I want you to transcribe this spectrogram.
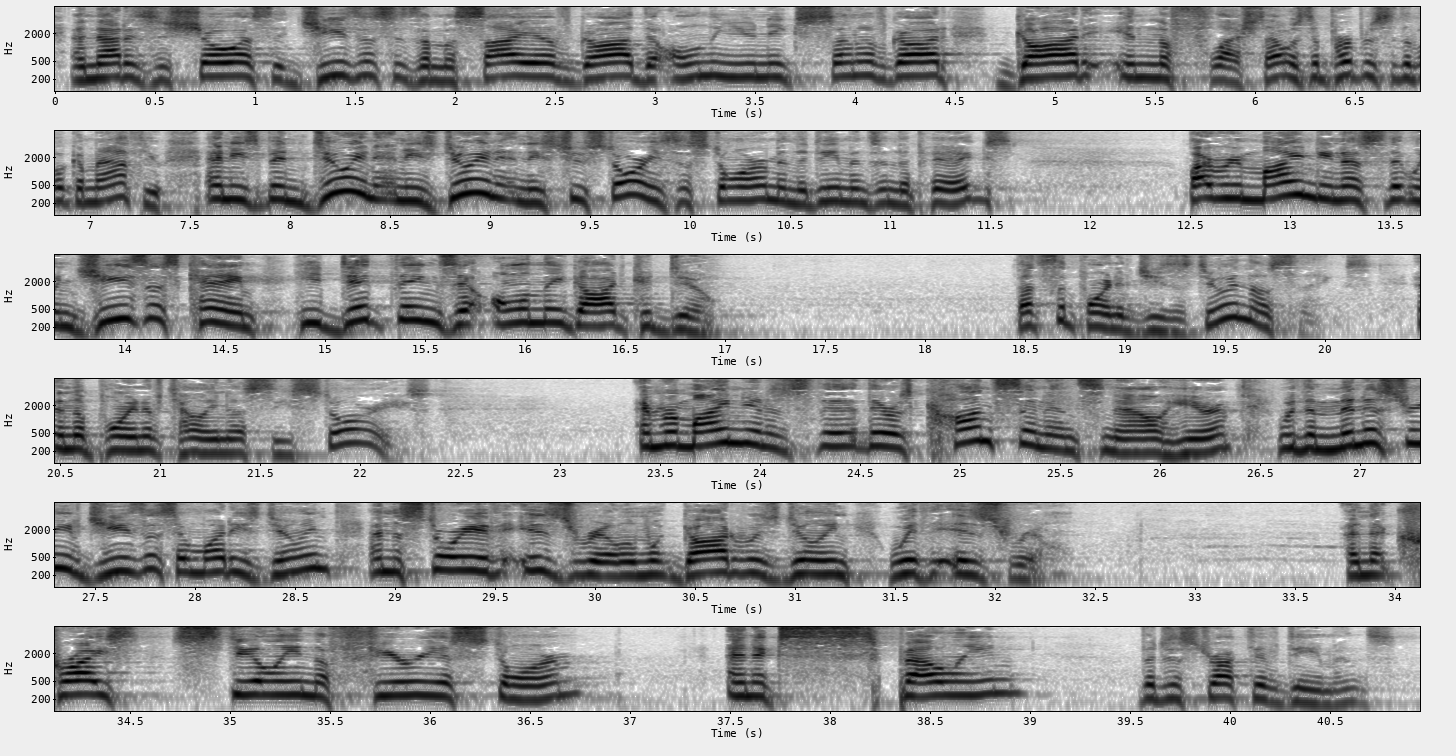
And that is to show us that Jesus is the Messiah of God, the only unique Son of God, God in the flesh. That was the purpose of the book of Matthew. And he's been doing it, and he's doing it in these two stories the storm and the demons and the pigs by reminding us that when Jesus came, he did things that only God could do. That's the point of Jesus doing those things and the point of telling us these stories. And reminding us that there's consonance now here with the ministry of Jesus and what he's doing, and the story of Israel and what God was doing with Israel. And that Christ stealing the furious storm and expelling the destructive demons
